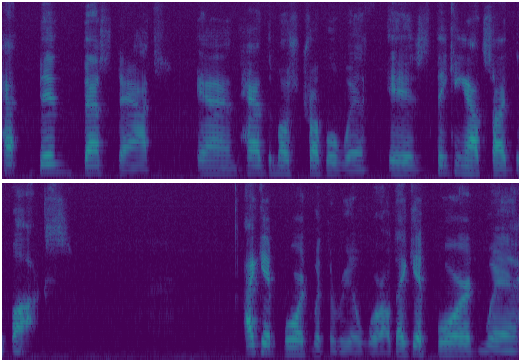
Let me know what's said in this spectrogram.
ha- been best at and had the most trouble with is thinking outside the box. I get bored with the real world. I get bored with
